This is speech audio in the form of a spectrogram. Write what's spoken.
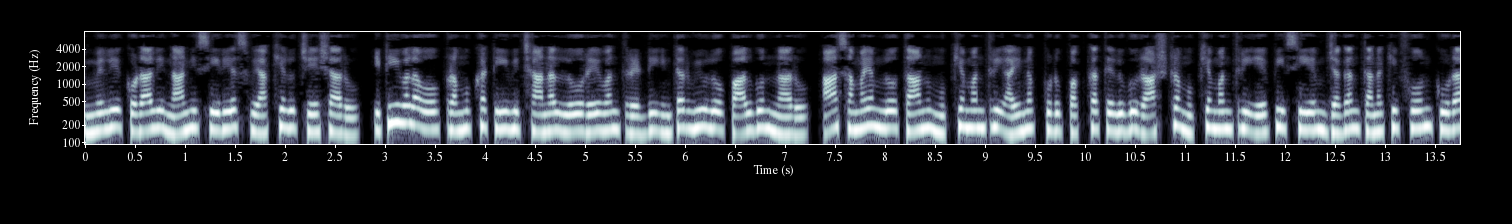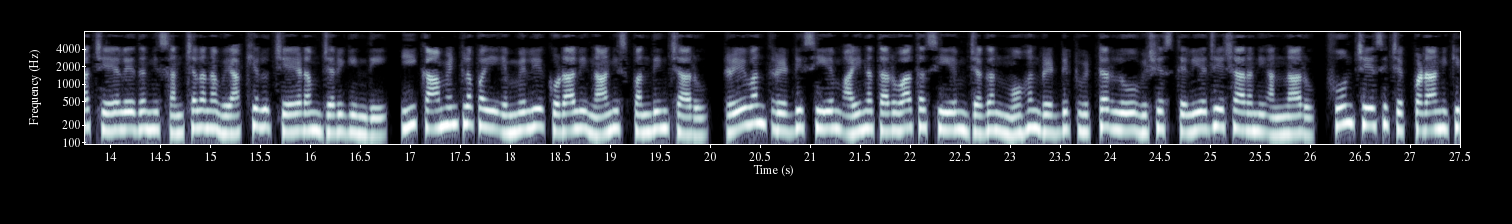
ఎమ్మెల్యే కొడాలి నాని సీరియస్ వ్యాఖ్యలు చేశారు. ఇటీవల ఓ ప్రముఖ టీవీ ఛానల్లో రేవంత్ రెడ్డి ఇంటర్వ్యూలో పాల్గొన్నారు. ఆ సమయంలో తాను ముఖ్యమంత్రి అయినప్పుడు పక్క తెలుగు రాష్ట్ర ముఖ్యమంత్రి ఏపీ సీఎం జగన్ తనకి ఫోన్ కూడా చేయలేదని సంచలన వ్యాఖ్యలు చేయడం జరిగింది. ఈ కామెంట్లపై ఎమ్మెల్యే కొడాలి నాని స్పందించారు. రేవంత్ రెడ్డి సీఎం అయిన తర్వాత సీఎం జగన్ మోహన్ రెడ్డి ట్విట్టర్లో విషెస్ తెలియజేశారని అన్నారు. ఫోన్ చేసి చెప్పడానికి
